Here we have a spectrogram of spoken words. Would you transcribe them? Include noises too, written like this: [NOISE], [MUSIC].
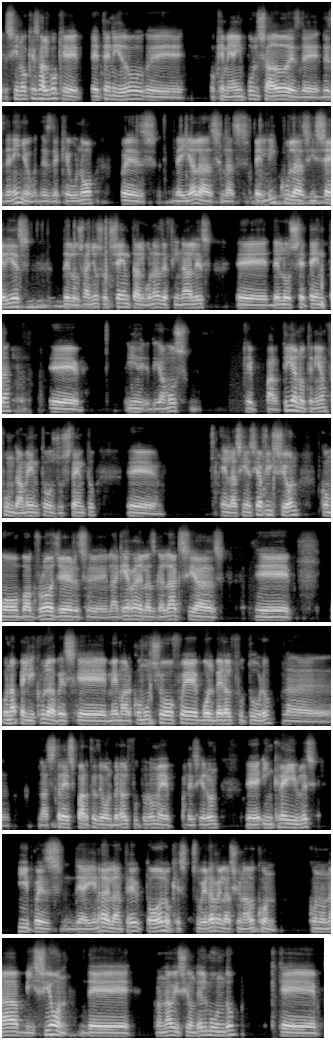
sino que es algo que he tenido o que me ha impulsado desde, desde niño, desde que uno pues veía las, las películas y series de los años 80, algunas de finales eh, de los 70, eh, y digamos que partían o tenían fundamento o sustento eh, en la ciencia ficción, como Buck Rogers, La Guerra de las Galaxias, una película pues que me marcó mucho fue Volver al Futuro, la, las tres partes de Volver al Futuro me parecieron eh, increíbles. Y pues de ahí en adelante todo lo que estuviera relacionado con, con una visión de con una visión del mundo que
